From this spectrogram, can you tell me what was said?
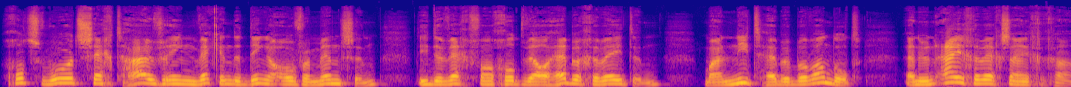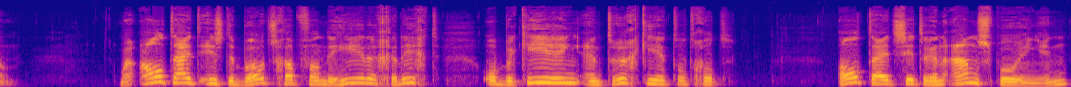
Gods woord zegt huiveringwekkende dingen over mensen die de weg van God wel hebben geweten, maar niet hebben bewandeld en hun eigen weg zijn gegaan. Maar altijd is de boodschap van de Heere gericht op bekering en terugkeer tot God. Altijd zit er een aansporing in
